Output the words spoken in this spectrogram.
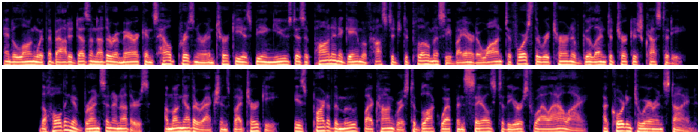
and along with about a dozen other Americans held prisoner in Turkey is being used as a pawn in a game of hostage diplomacy by Erdogan to force the return of Gulen to Turkish custody. The holding of Brunson and others, among other actions by Turkey, is part of the move by Congress to block weapons sales to the erstwhile ally, according to Aaron Stein,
